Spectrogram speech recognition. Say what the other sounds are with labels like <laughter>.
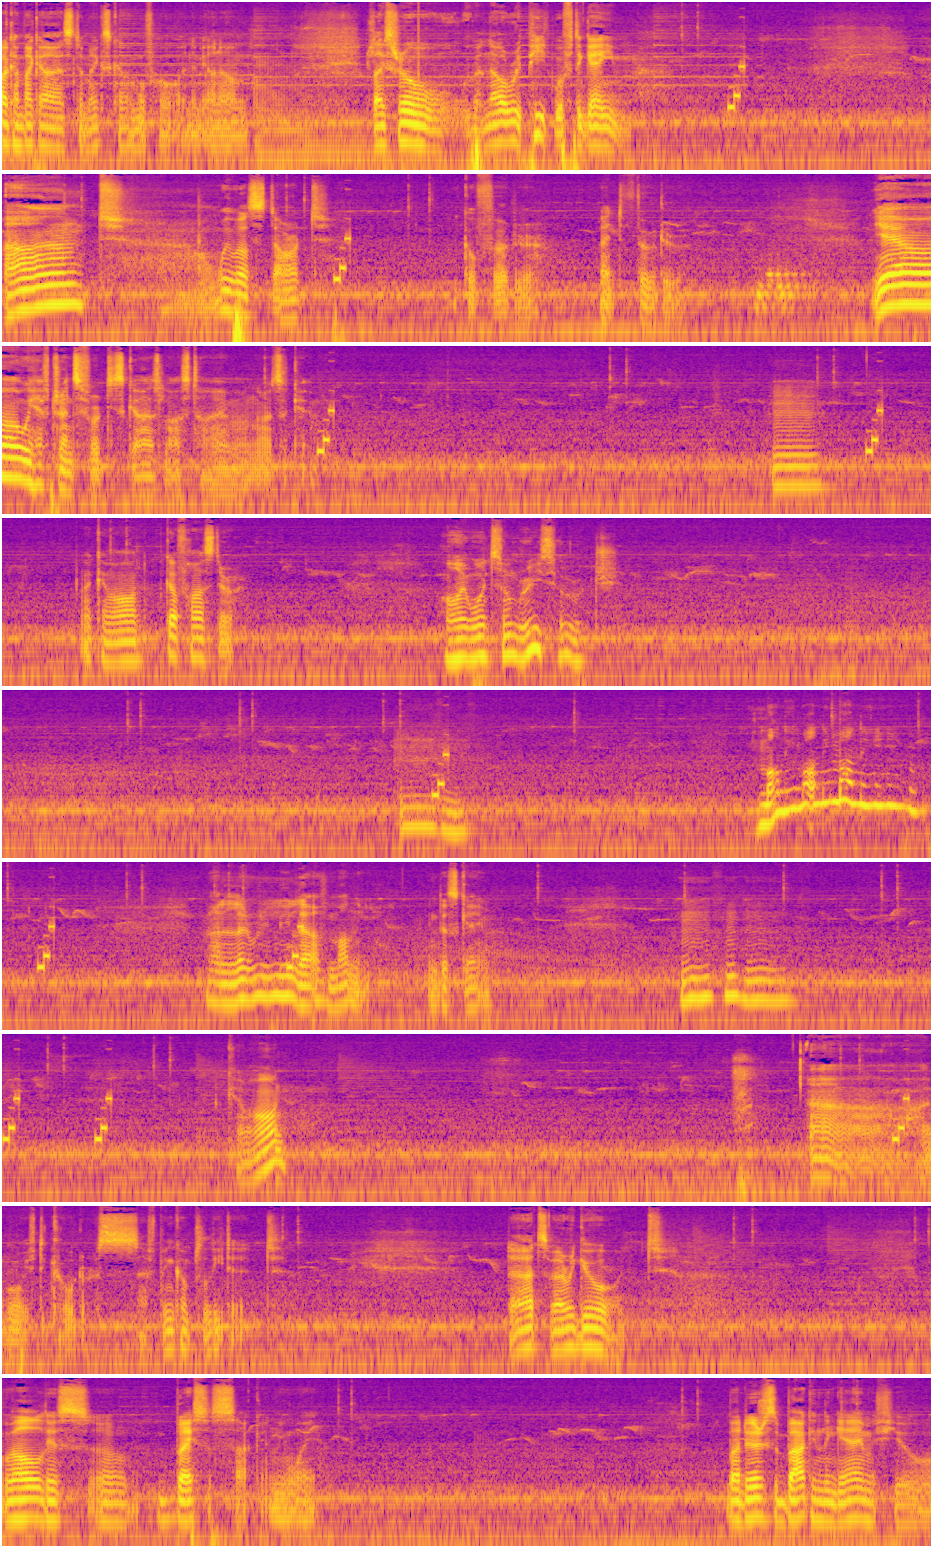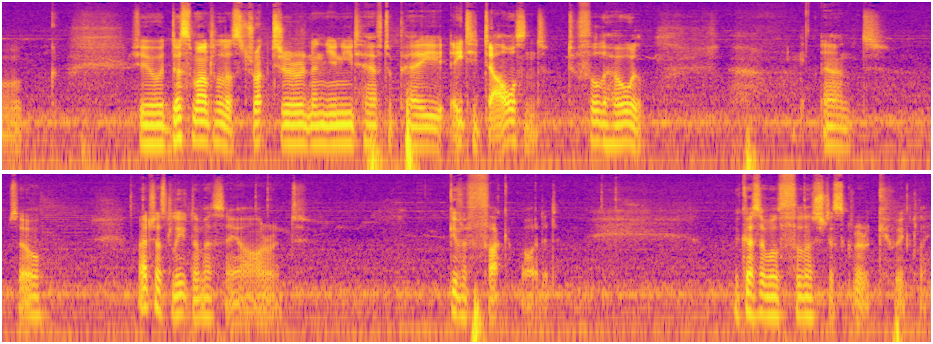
Welcome back guys to X-Com UFO Enemy Unknown playthrough. We will now repeat with the game. And we will start go further and further. Yeah, we have transferred these guys last time. Oh, No, it's okay. Hmm. Oh, come on, go faster. I want some research. Mm. Money, money, money. I really love money in this game. Mm -hmm. Come on. Ah, Hyper-wave decoders have been completed. That's very good. Well, these uh, bases suck anyway. But there's a bug in the game if you if you dismantle a structure, then you need have to pay 80,000 to fill the hole. And so I just leave them as they are and give a fuck about it. Because I will finish this very quickly.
